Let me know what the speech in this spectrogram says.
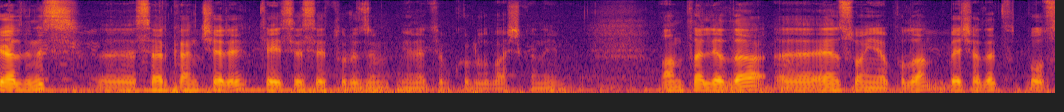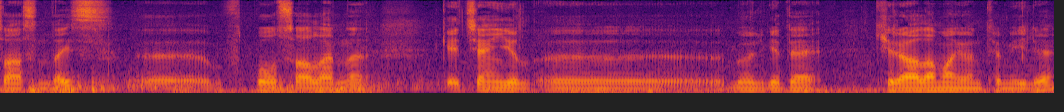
geldiniz. Ee, Serkan Çeri, TSS Turizm Yönetim Kurulu Başkanıyım. Antalya'da e, en son yapılan 5 adet futbol sahasındayız. Ee, futbol sahalarını geçen yıl e, bölgede kiralama yöntemiyle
